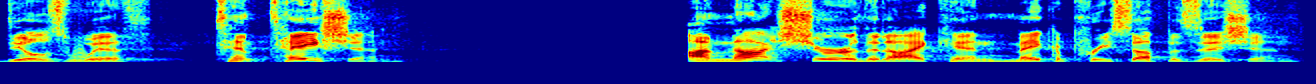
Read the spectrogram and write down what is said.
deals with temptation, I'm not sure that I can make a presupposition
